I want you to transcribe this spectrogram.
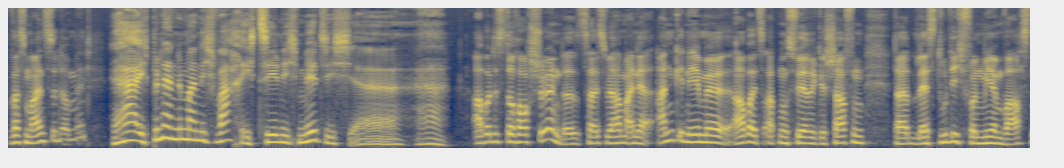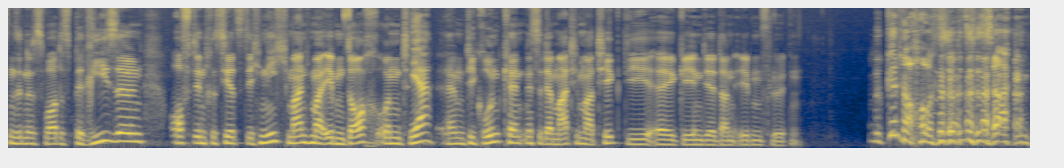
Was meinst du damit? Ja, ich bin dann immer nicht wach. Ich zähle nicht mit. Ich, äh, ah. Aber das ist doch auch schön. Das heißt, wir haben eine angenehme Arbeitsatmosphäre geschaffen. Da lässt du dich von mir im wahrsten Sinne des Wortes berieseln. Oft interessiert es dich nicht, manchmal eben doch. Und Ja. ähm, die Grundkenntnisse der Mathematik, die äh, gehen dir dann eben flöten. Genau, sozusagen.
